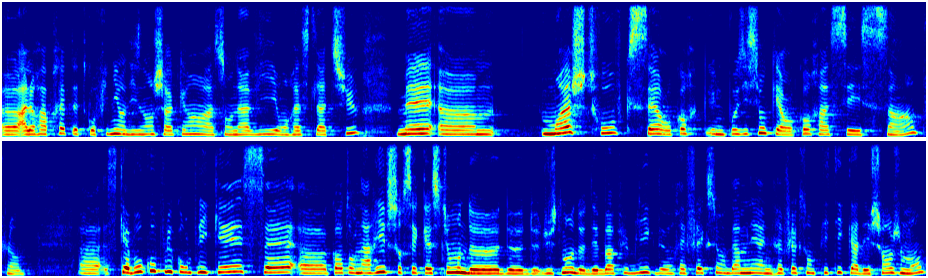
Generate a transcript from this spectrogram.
euh, alors après peut-être qu'on finit en disant chacun a son avis, on reste là-dessus. Mais euh, moi, je trouve que c'est encore une position qui est encore assez simple. Euh, ce qui est beaucoup plus compliqué, c'est euh, quand on arrive sur ces questions de, justement de débat public, de réflexion, d'amener à une réflexion critique à des changements.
